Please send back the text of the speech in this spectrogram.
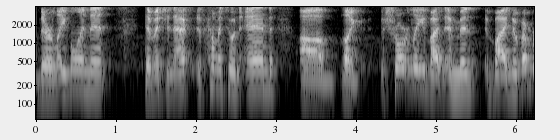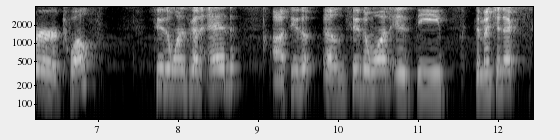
they're labeling it Dimension X is coming to an end. Um, like shortly by by November twelfth, season one is going to end. Uh, season um, season one is the Dimension X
